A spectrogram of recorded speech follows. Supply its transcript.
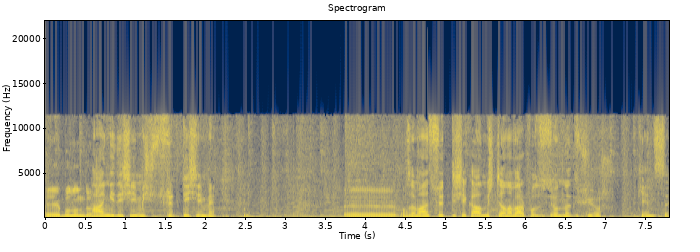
e, bulundu. Hangi dişiymiş? Süt dişi mi? E, O zaman süt dişi kalmış canavar pozisyonuna düşüyor kendisi.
